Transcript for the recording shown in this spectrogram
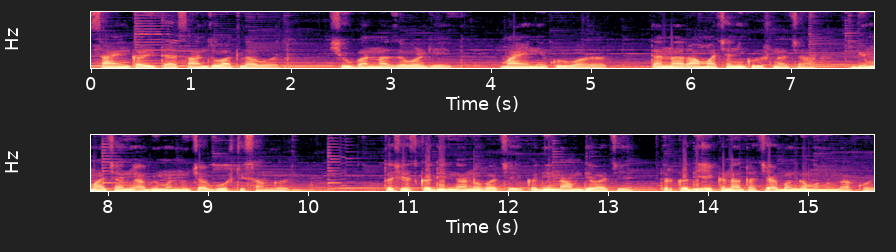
सायंकाळी त्या सांजवात लावत शिवबांना जवळ घेत मायेने कुरवाळत त्यांना रामाच्या आणि कृष्णाच्या भीमाच्या आणि अभिमन्यूच्या गोष्टी सांगत. तसेच कधी ज्ञानोबाचे कधी नामदेवाचे तर कधी एकनाथाचे अभंग म्हणून दाखवत.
